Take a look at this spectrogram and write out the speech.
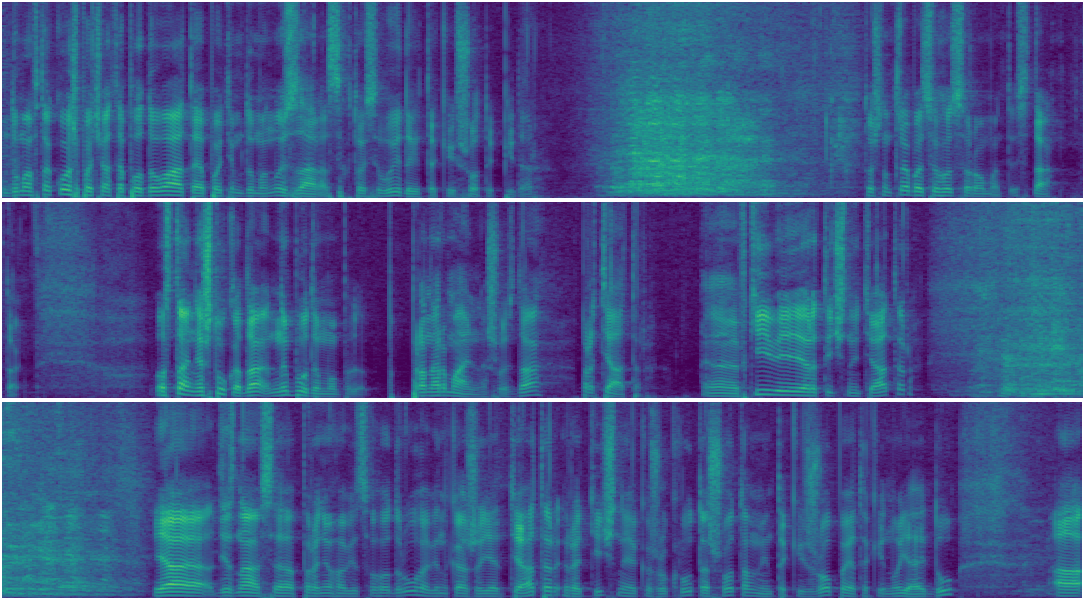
Думав також почати аплодувати, а потім думав, ну зараз хтось вийде і такий, що ти підар. Тож не треба цього соромитись. Так, так. Остання штука, да? не будемо про- нормальне щось, да? про театр. Е, в Києві еротичний театр. Я дізнався про нього від свого друга. Він каже: я театр еротичний. Я кажу, круто, що там? Він такий жопа, я такий, ну я йду. А,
